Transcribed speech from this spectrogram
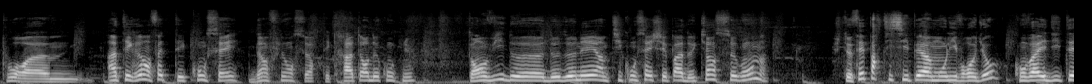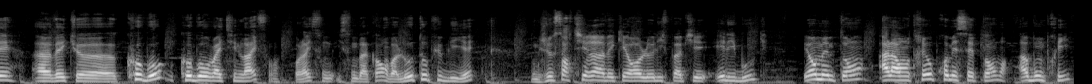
pour euh, intégrer en fait tes conseils d'influenceurs, tes créateurs de contenu. Tu envie de, donner un petit conseil, je sais pas, de 15 secondes? Je te fais participer à mon livre audio qu'on va éditer avec euh, Kobo, Kobo Writing Life. Voilà, ils sont, ils sont d'accord, on va l'auto-publier. Donc je sortirai avec Erol le livre papier et l'ebook. Et en même temps, à la rentrée au 1er septembre, à bon prix,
